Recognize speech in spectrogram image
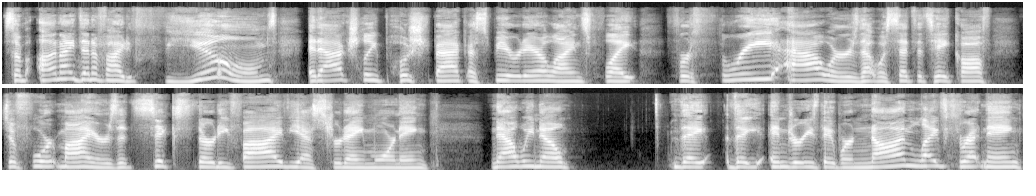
some unidentified fumes. It actually pushed back a Spirit Airlines flight for three hours that was set to take off to Fort Myers at 635 yesterday morning. Now we know they the injuries, they were non-life threatening.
